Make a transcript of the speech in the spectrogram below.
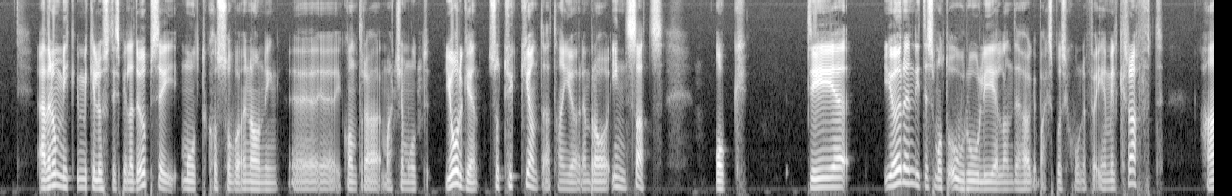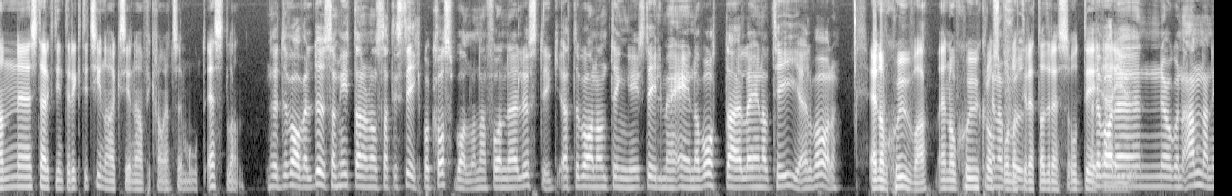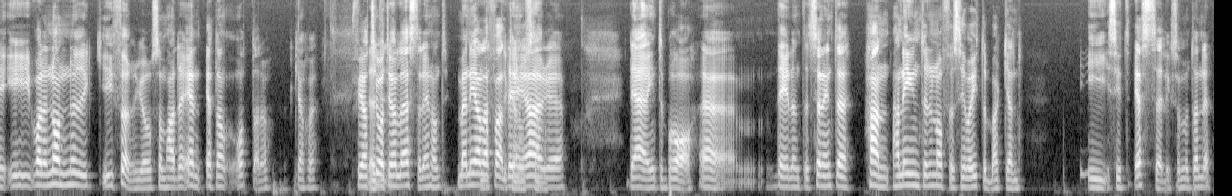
även om Mik Micke Lustig spelade upp sig mot Kosovo en aning eh, kontra matchen mot Georgien så tycker jag inte att han gör en bra insats. Och det gör en lite smått orolig gällande högerbackspositionen för Emil Kraft. Han eh, stärkte inte riktigt sina aktier när han fick chansen mot Estland. Det var väl du som hittade någon statistik på crossbollarna från eh, Lustig? Att det var någonting i stil med en av åtta eller en av tio, eller vad var det? En av sju va? En av sju crossbollar till rätt adress och det, ja, det var är det ju... någon annan i, i, var det någon nu i, i förrgår som hade en, ett av åtta då, kanske? För jag Ja, tror det- att jag läste det någonting. Men i alla Mm, fall, det det, är, eh, det är inte bra. Eh, Det är det inte. Sen är inte, han, han är ju inte den offensiva ytterbacken i sitt esse liksom, utan det,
